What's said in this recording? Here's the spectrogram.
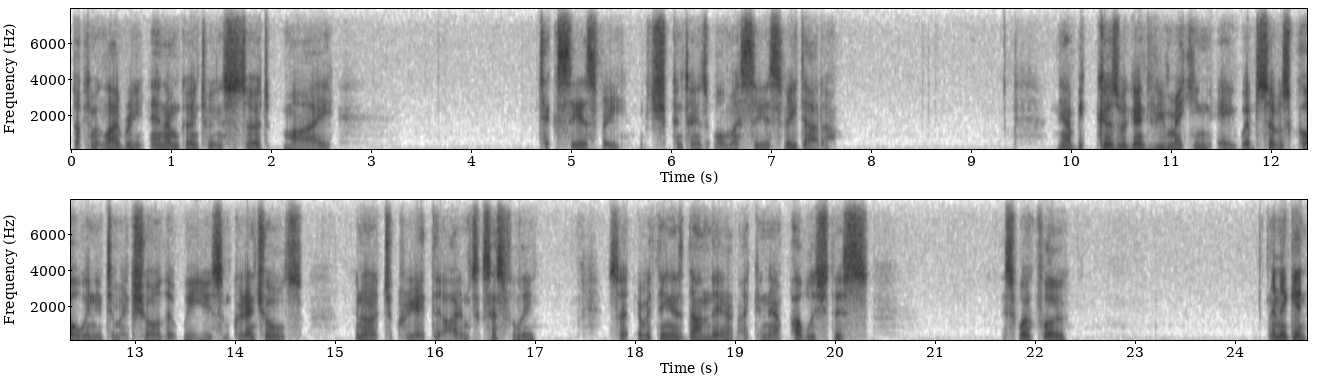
document library and I'm going to insert my text CSV, which contains all my CSV data. Now, because we're going to be making a web service call, we need to make sure that we use some credentials in order to create the item successfully. So everything is done there. I can now publish this, this workflow. And again,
